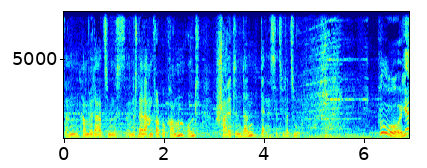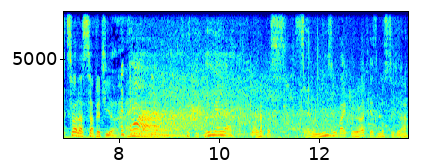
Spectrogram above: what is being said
Dann haben wir da zumindest eine schnelle Antwort bekommen und schalten dann Dennis jetzt wieder zu. Puh, jetzt war das Zappeltier. Eieiei. Eieiei. Ich glaube, ich habe das selber nie so weit gehört. Jetzt musste ich ja.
